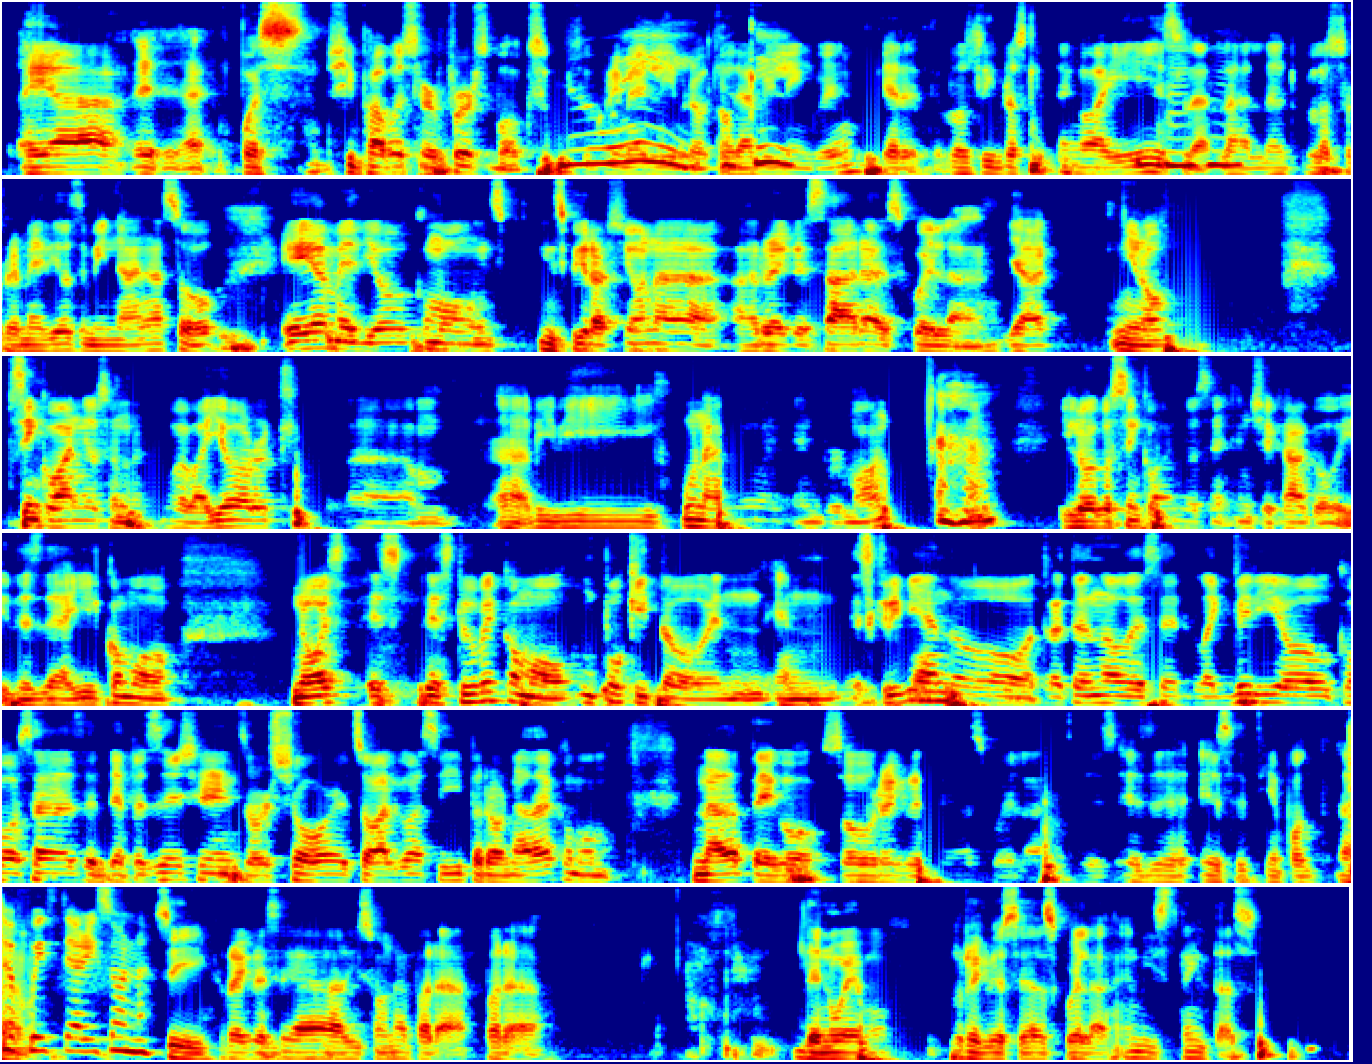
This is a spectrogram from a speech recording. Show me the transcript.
ella, eh, eh, pues, she published her first book, su, No su primer libro, que era ok. bilingüe. Que era- los libros que tengo ahí es la- Ujú. la- la- los remedios de mi nana. So, ella me dio como ins- inspiración a, a regresar a escuela. Ya, you know, cinco años en Nueva York. um, uh, viví un año en, en Vermont Ajá. y luego cinco años en, en Chicago. Y desde ahí como no es, es- estuve como un poquito en, en escribiendo, tratando de hacer like video cosas de depositions o shorts o algo así, pero nada como nada pegó. So regresé a la escuela es- es de ese tiempo. Te um, fuiste a Arizona. Sí, regresé a Arizona para, para de nuevo, regresé a la escuela en mis 30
